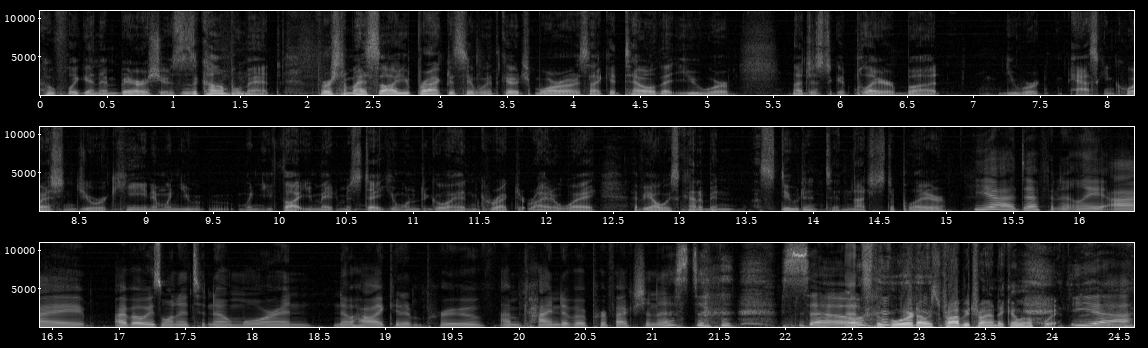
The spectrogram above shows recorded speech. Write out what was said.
hopefully going to embarrass you. This is a compliment. First time I saw you practicing with Coach Moros, I could tell that you were not just a good player, but you were asking questions, you were keen, and when you when you thought you made a mistake, you wanted to go ahead and correct it right away. Have you always kind of been a student and not just a player? Yeah, definitely. I I've always wanted to know more and know how I can improve. I'm kind of a perfectionist, so that's the word I was probably trying to come up with. yeah.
